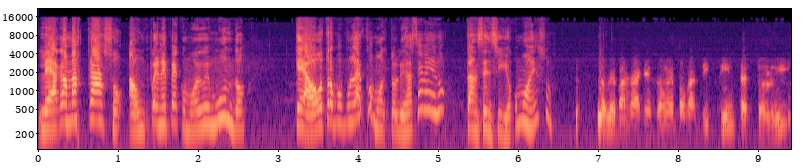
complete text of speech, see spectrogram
le haga más caso a un PNP como Edwin Mundo que a otro popular como Héctor Luis Acevedo? Tan sencillo como eso. Lo que pasa es que son épocas distintas. Héctor Luis,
